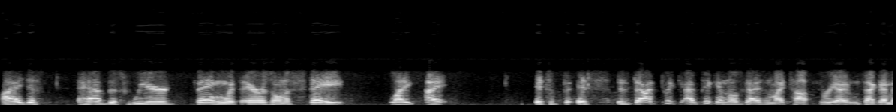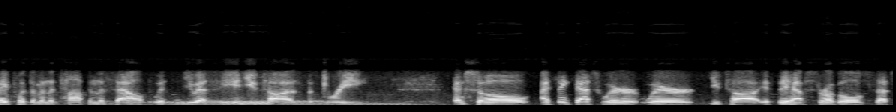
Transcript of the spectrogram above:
I just have this weird thing with Arizona State. Like I, it's a, it's is that pick, I'm picking those guys in my top three. I, in fact, I may put them in the top in the South with USC and Utah as the three. And so I think that's where where Utah, if they have struggles, that's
